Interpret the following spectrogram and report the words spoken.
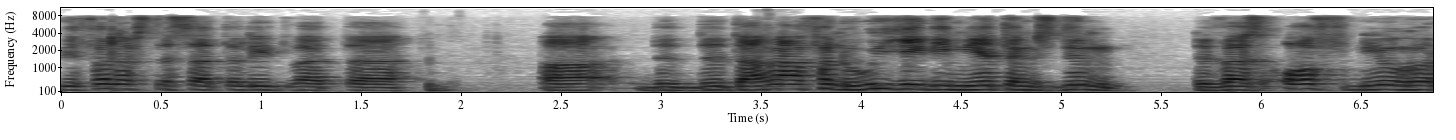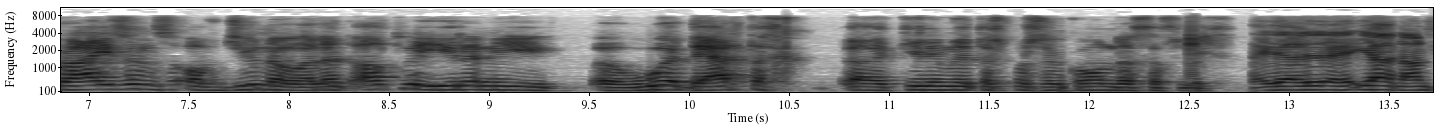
die vinnigste satelliet wat uh uh dit dit hang af van hoe jy die metings doen. Dit was of New Horizons of Juno. Hulle het albei hier in die uh, hoë 30 uh, km per sekonde gevlieg. Ja ja, dan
